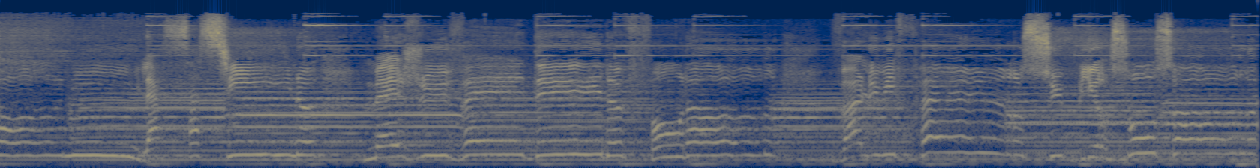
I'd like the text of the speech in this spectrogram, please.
Sans personne, il assassine, mais Juvédé de Fandor va lui faire subir son sort,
